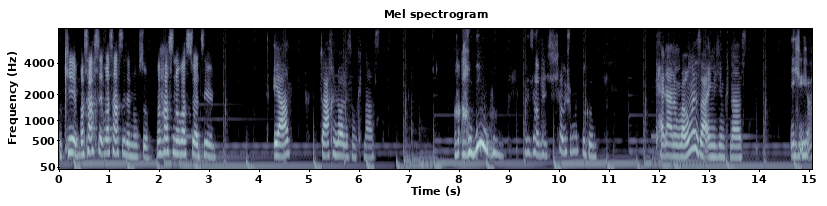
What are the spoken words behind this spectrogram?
Okay, was hast du, was hast du denn noch so? Was hast du noch was zu erzählen? Ja, Drachenlord ist im Knast. Au, das habe ich, hab ich schon mitbekommen. Keine Ahnung, warum ist er eigentlich im Knast? Ich, ja,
